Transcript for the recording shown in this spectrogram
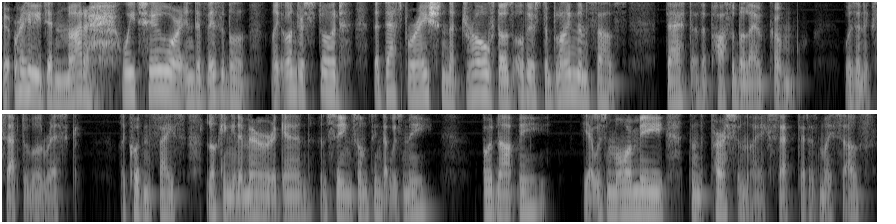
It really didn't matter. We two were indivisible. I understood the desperation that drove those others to blind themselves. Death as a possible outcome was an acceptable risk. I couldn't face looking in a mirror again and seeing something that was me, but not me, yet was more me than the person I accepted as myself.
